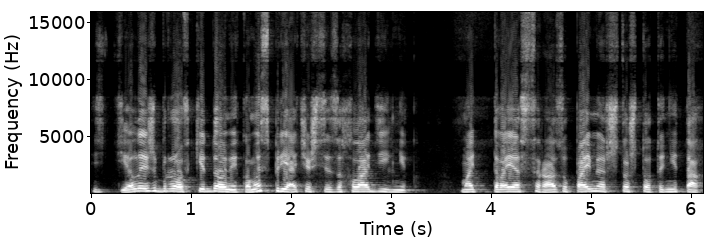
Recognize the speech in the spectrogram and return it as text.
Сделаешь бровки домиком и спрячешься за холодильник. Мать твоя сразу поймет, что что-то не так.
